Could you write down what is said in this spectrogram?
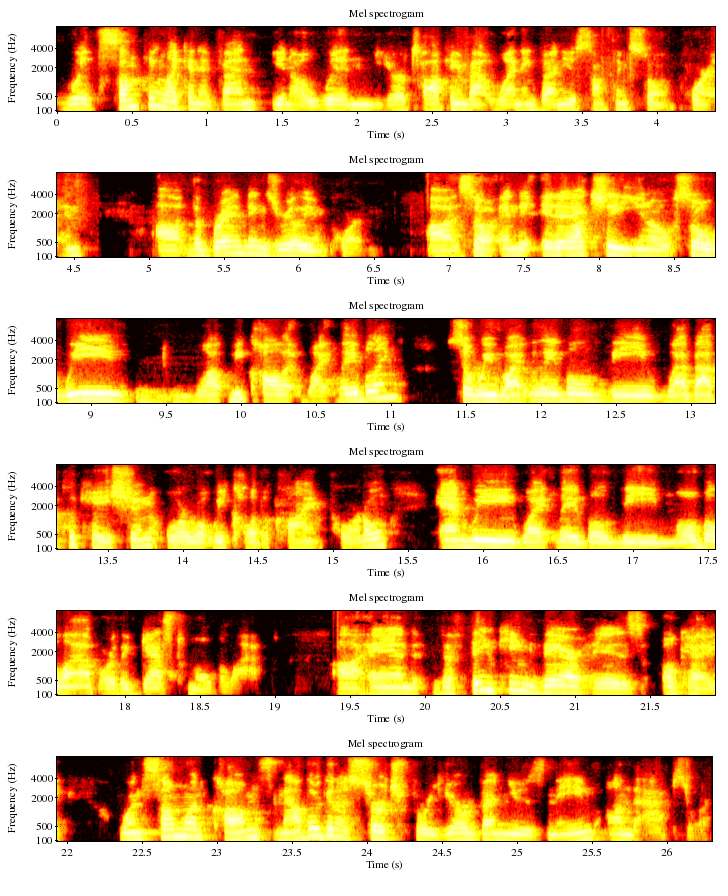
with something like an event, you know, when you're talking about wedding venues, something so important, uh, the branding is really important. Uh, so, and it, it, actually, you know, so we what we call it white labeling. So we mm-hmm. white label the web application or what we call the client portal, and we white label the mobile app or the guest mobile app. Uh, and the thinking there is okay, when someone comes, now they're going to search for your venue's name on the App Store.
